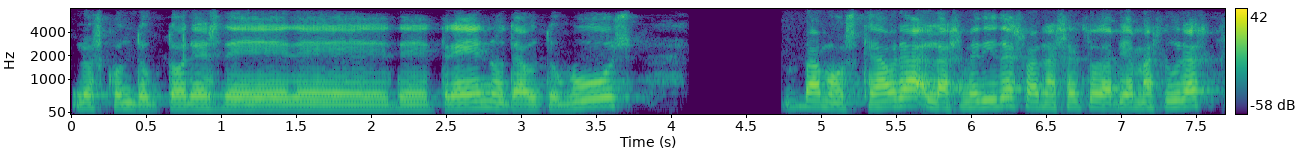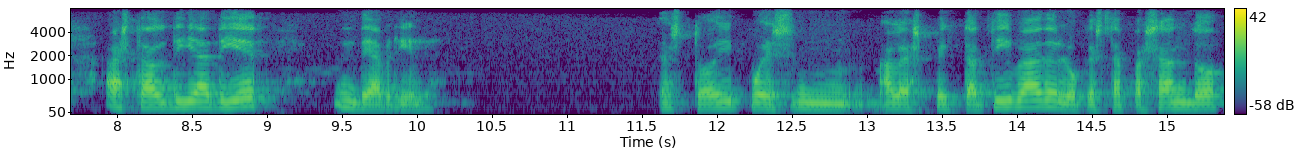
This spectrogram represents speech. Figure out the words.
los conductores de, de tren o de autobús. Vamos, que ahora las medidas van a ser todavía más duras hasta el día 10 de abril estoy pues mm, a la expectativa de lo que está pasando,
